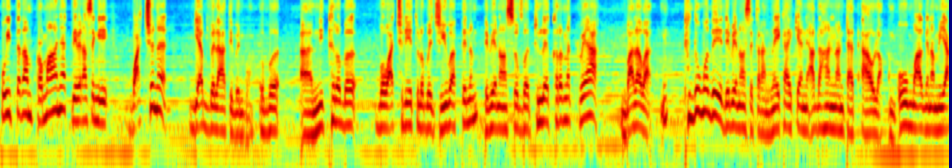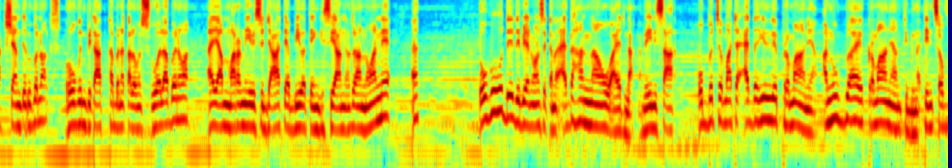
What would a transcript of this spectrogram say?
පුයිතරම් ප්‍රමාණයක් දෙවෙනසගේ වචන ගැබ් වෙලා තිබෙනවා. ඔබ නිතරබ වචනය තුළබ ජීවත්වෙනම් දෙවෙනස ඔබ තුළ කරන ක්‍රයා බලවත් පුදුමදේ දෙවෙනස කරන්න. ඒකයි කියන්නේ අදහන්නන්ට ඇත් ඇවුලක් ඕමාගෙනම යක්ෂයන් දෙරුකන රෝගන් පිටත් තබන කළම සුව ලබනවා අයම් මරණය විස ජාතිය බීවතෙන් කිසි අන්නතුරන්න නොවන්නේ ඔහෝ දේ දෙවියන් වන්ස කන ඇදහන්නාව අයට ලක් වේ නිසා ඔබට මට ඇදහිල්ලෙ ප්‍රමාණය අනුග්‍රහය ප්‍රමාණයන් තිබෙන තින් ඔබ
